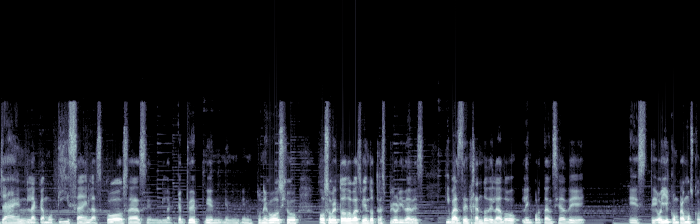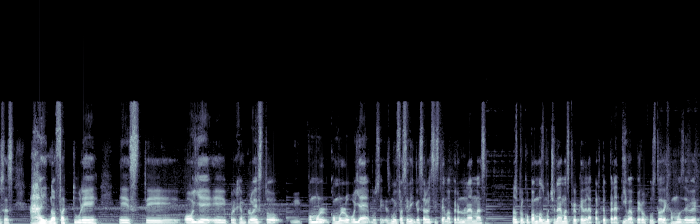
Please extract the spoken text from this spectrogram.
ya en la camotiza, en las cosas, en la cantidad, en, en, tu negocio, o sobre todo vas viendo otras prioridades y vas dejando de lado la importancia de, este, oye, compramos cosas, ay, no facturé, este, oye, eh, por ejemplo, esto, cómo, cómo lo voy a, pues es muy fácil ingresar al sistema, pero no nada más, nos preocupamos mucho nada más creo que de la parte operativa, pero justo dejamos de ver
